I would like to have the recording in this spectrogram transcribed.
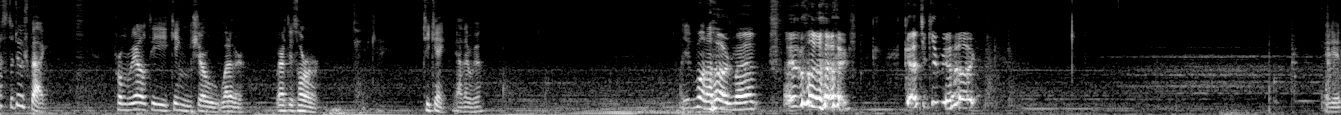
That's the douchebag from Reality King show, whatever. Reality's horror. TK. TK. Yeah, there we go. I just want a hug, man. I just want a hug. Can't you give me a hug? Idiot.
